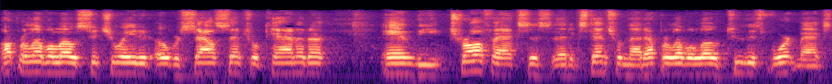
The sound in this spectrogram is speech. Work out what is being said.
upper level low situated over south central Canada and the trough axis that extends from that upper level low to this vortex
